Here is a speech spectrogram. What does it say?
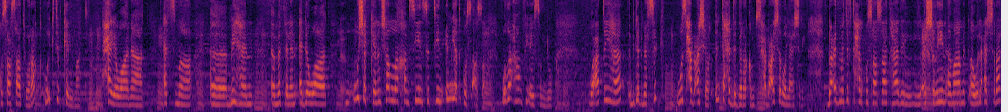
قصاصات ورق واكتب كلمات. حيوانات أسماء آه، مهن آه، مثلا أدوات. نعم. مشكل إن شاء الله 50 60 100 قصاصة. وضعهم في أي صندوق. وأعطيها ابدأ بنفسك واسحب عشر. أنت حدد الرقم تسحب عشر ولا عشرين. بعد ما تفتح القصاصات هذه العشرين أمامك أو العشرة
